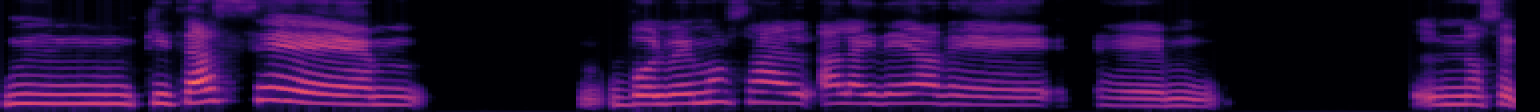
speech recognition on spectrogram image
mm, quizás em, volvemos a, la idea de, em, no sé,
